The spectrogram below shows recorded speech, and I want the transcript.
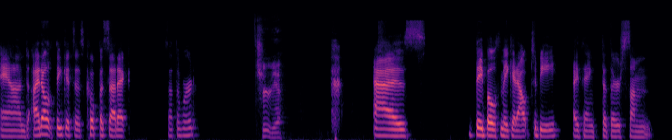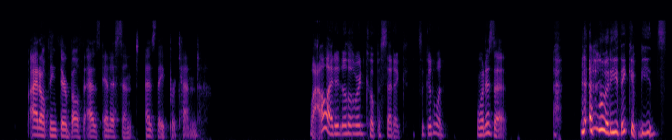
and I don't think it's as copacetic. Is that the word? Sure, yeah. As they both make it out to be. I think that there's some I don't think they're both as innocent as they pretend. Wow, I didn't know the word copacetic. That's a good one. What is it? what do you think it means?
